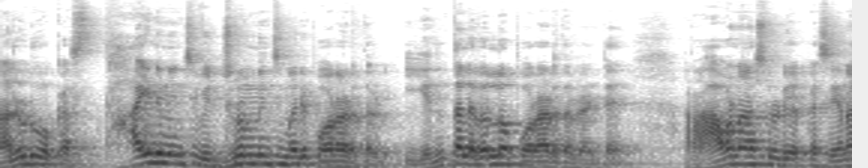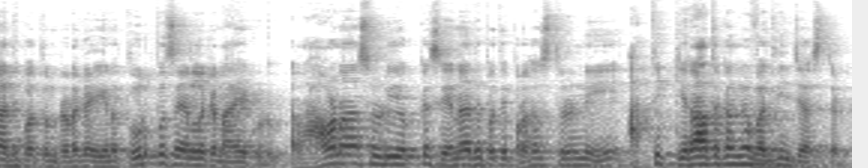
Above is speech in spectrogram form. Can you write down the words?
నలుడు ఒక స్థాయిని మించి విజృంభించి మరీ పోరాడతాడు. ఎంత లెవెల్లో పోరాడతాడంటే రావణాసురుడు యొక్క సేనాధిపతి ఉంటాడుగా ఈయన తూర్పు సేనలకు నాయకుడు. రావణాసురుడు యొక్క సేనాధిపతి ప్రహస్తుడిని అతి కిరాతకంగా వధించేస్తాడు.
